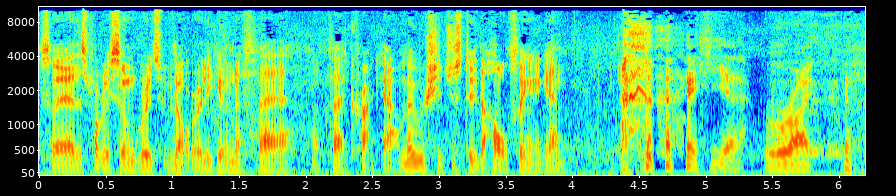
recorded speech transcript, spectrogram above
so yeah, there's probably some grids we've not really given a fair a fair crack at. Maybe we should just do the whole thing again. yeah, right.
